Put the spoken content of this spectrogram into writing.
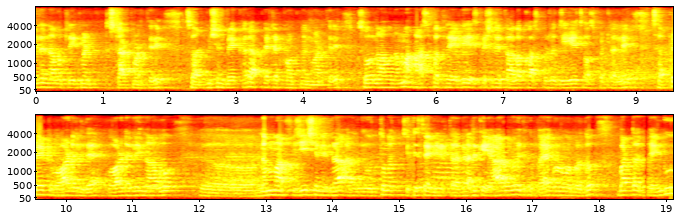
ಮೇಲೆ ನಾವು ಟ್ರೀಟ್ಮೆಂಟ್ ಸ್ಟಾರ್ಟ್ ಮಾಡ್ತೀರಿ. ಸೊ ಅಡ್ಮಿಷನ್ ಬೇಕಾದ್ರೆ ಆ ಪ್ಲೇಟೆಡ್ ಕೌಂಟ್ ಮೇಲೆ ಮಾಡ್ತೀರಿ. ಸೊ ನಾವು ನಮ್ಮ ಆಸ್ಪತ್ರೆಯಲ್ಲಿ especially taluk hospital G H ಹಾಸ್ಪಿಟ್ಲಲ್ಲಿ ಸಪ್ರೇಟ್ ವಾರ್ಡಲ್ಲಿದೆ ವಾರ್ಡಲ್ಲಿ ನಾವು ನಮ್ಮ ಫಿಸಿಷಿಯನಿಂದ ಅದಕ್ಕೆ ಉತ್ತಮ ಚಿಕಿತ್ಸೆ ನೀಡ್ತಾ ಇದ್ದಾರೆ. ಅದಕ್ಕೆ ಯಾರೂ ಇದಕ್ಕೆ ಭಯಗೊಳ್ಳಬಾರ್ದು ಬಟ್ ಡೆಂಗ್ಯೂ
